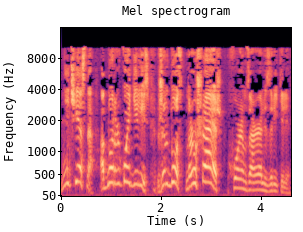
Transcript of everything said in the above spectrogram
Нечестно! Одной рукой делись! Жендос, нарушаешь!» Хором заорали зрители.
